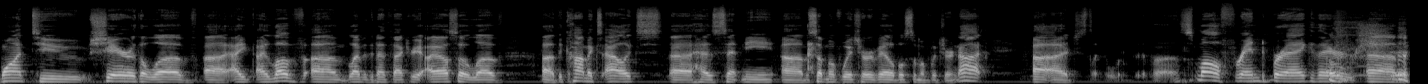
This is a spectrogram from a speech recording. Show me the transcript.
want to share the love. Uh, I I love um, Live at the Death Factory. I also love uh, the comics. Alex uh, has sent me um, some of which are available, some of which are not. Uh, just like a little bit of a small friend brag there. um,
